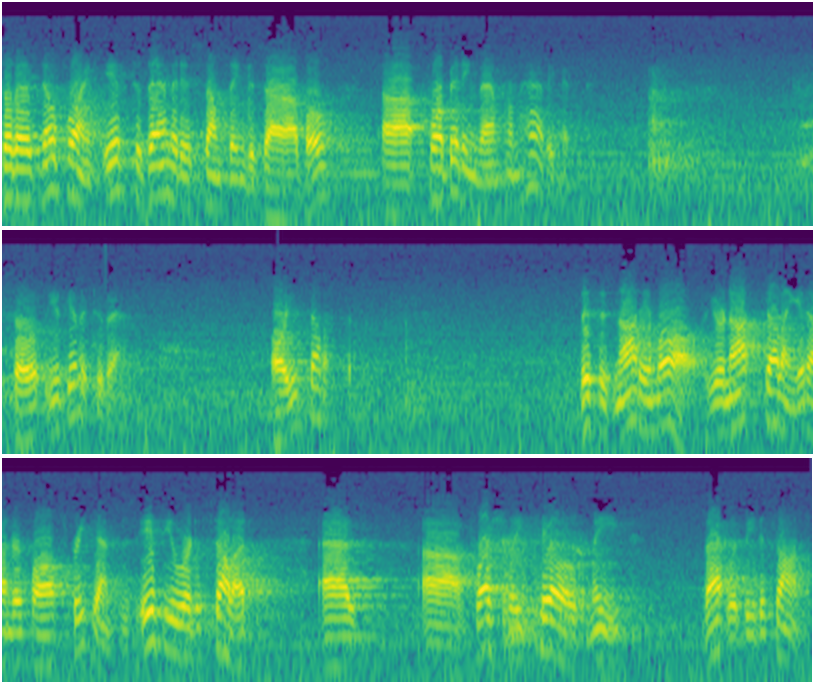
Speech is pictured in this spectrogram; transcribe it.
So there's no point, if to them it is something desirable, uh, forbidding them from having it. So you give it to them, or you sell it to them. This is not immoral. You're not selling it under false pretenses. If you were to sell it as uh, freshly killed meat, that would be dishonest.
